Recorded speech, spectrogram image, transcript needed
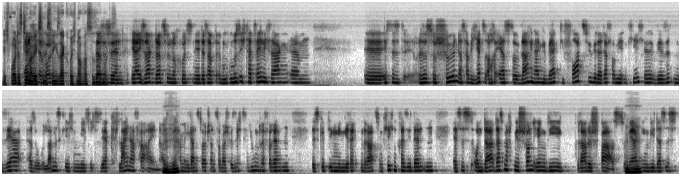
Ich wollte das Thema ich, wechseln, äh, deswegen sag ruhig noch, was du sagst. Ja, ich sage dazu noch kurz, nee, deshalb ähm, muss ich tatsächlich sagen, ähm, äh, ist es, das ist so schön, das habe ich jetzt auch erst so im Nachhinein gemerkt, die Vorzüge der reformierten Kirche. Wir sind ein sehr, also landeskirchenmäßig sehr kleiner Verein. Also mhm. wir haben in ganz Deutschland zum Beispiel 16 Jugendreferenten. Es gibt irgendwie einen direkten Draht zum Kirchenpräsidenten. Es ist, und da, das macht mir schon irgendwie gerade Spaß, zu mhm. merken, irgendwie, das ist,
